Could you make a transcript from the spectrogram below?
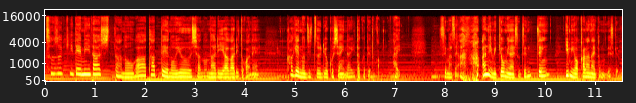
続きで見出したのが盾の勇者の成り上がりとかね。影の実力者になりたくてとか。はい。すいません。あのアニメ興味ない人全然意味わからないと思うんですけど。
